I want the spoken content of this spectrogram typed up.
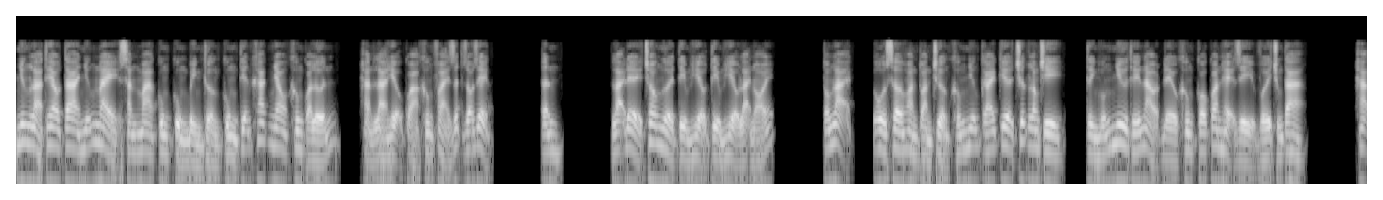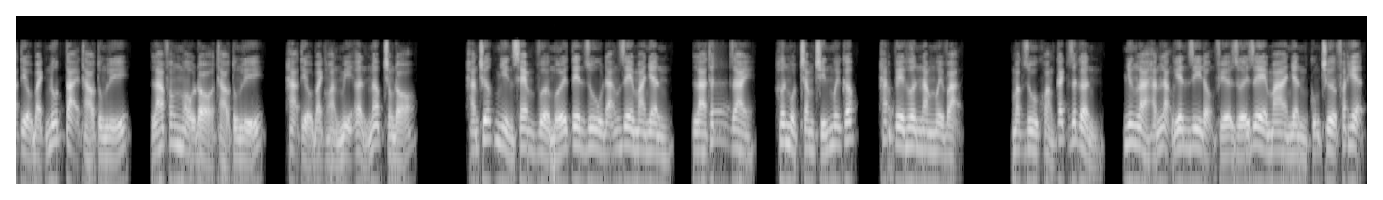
nhưng là theo ta những này săn ma cung cùng bình thường cung tiễn khác nhau không quá lớn, hẳn là hiệu quả không phải rất rõ rệt. Ân. Lại để cho người tìm hiểu tìm hiểu lại nói. Tóm lại, ô sơ hoàn toàn trưởng không những cái kia trước long chi, tình huống như thế nào đều không có quan hệ gì với chúng ta. Hạ tiểu bạch nút tại thảo tùng lý, lá phong màu đỏ thảo tùng lý, hạ tiểu bạch hoàn mỹ ẩn nấp trong đó hắn trước nhìn xem vừa mới tên du đãng dê ma nhân, là thất dài hơn một trăm chín mươi cấp hp hơn năm mươi vạn. Mặc dù khoảng cách rất gần, nhưng là hắn lặng yên di động phía dưới dê ma nhân cũng chưa phát hiện.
